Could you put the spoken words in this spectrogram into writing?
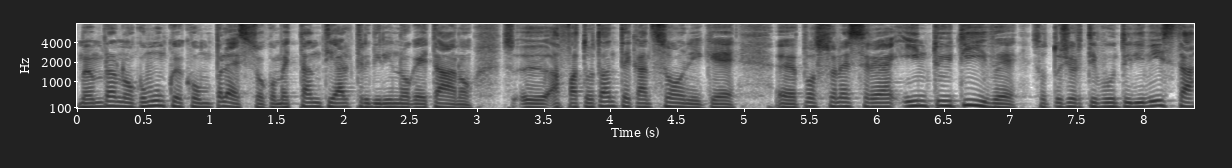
ma è un brano comunque complesso come tanti altri di Rino Gaetano, eh, ha fatto tante canzoni che eh, possono essere intuitive sotto certi punti di vista,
